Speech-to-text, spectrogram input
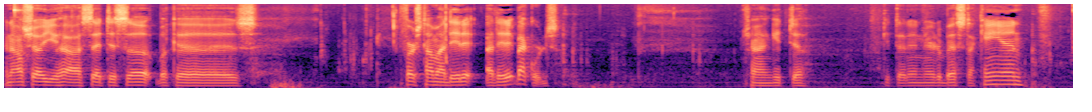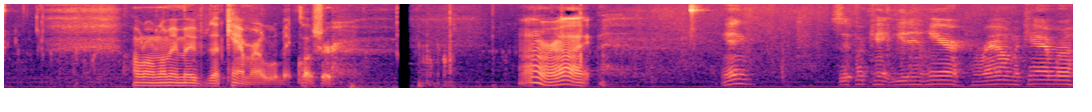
And I'll show you how I set this up because first time I did it, I did it backwards. Try and get you get that in there the best I can. Hold on, let me move the camera a little bit closer. Alright. In see if I can't get in here around the camera.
